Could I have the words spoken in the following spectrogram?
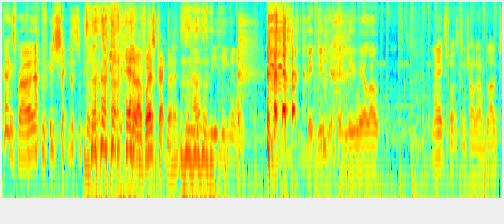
Thanks, bro. I appreciate the support. yeah, that voice crack though. no, leave, leave me alone. Leave, leave, leave, leave me alone. My Xbox controller unplugged.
